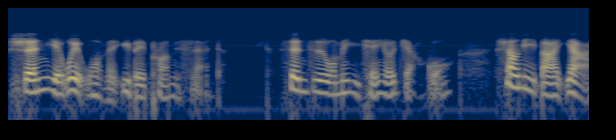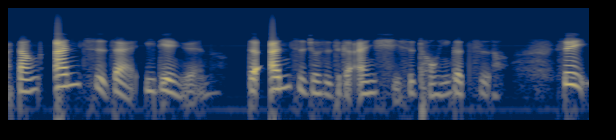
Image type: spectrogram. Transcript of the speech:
神也为我们预备 Promise Land。甚至我们以前有讲过，上帝把亚当安置在伊甸园的安置，就是这个安息是同一个字啊。所以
